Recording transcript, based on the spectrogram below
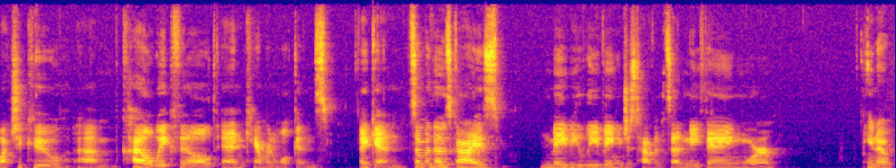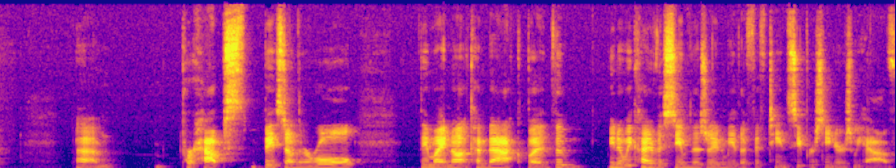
Wachiku, um, Kyle Wakefield, and Cameron Wilkins. Again, some of those guys may be leaving and just haven't said anything, or, you know, um, perhaps based on their role, they might not come back, but the you know, we kind of assume those are going to be the 15 super seniors we have.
